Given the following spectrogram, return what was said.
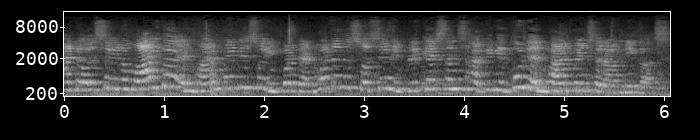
and also you know why the environment is so important. What are the social implications having a good environment surrounding us?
